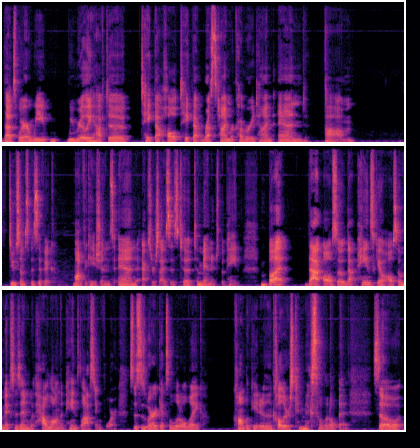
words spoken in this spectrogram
That's where we we really have to take that halt, take that rest time, recovery time, and um, do some specific modifications and exercises to to manage the pain. But that also that pain scale also mixes in with how long the pain's lasting for. So this is where it gets a little like complicated and the colors can mix a little bit. So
